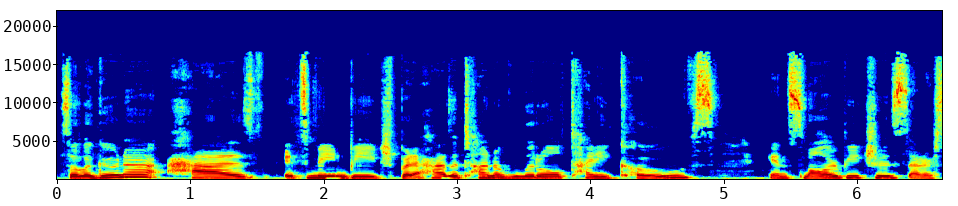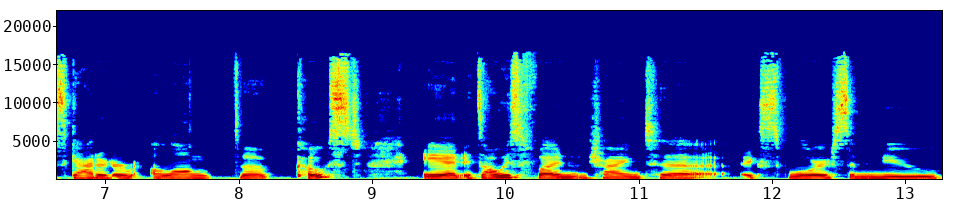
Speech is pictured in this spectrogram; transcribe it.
so Laguna has its main beach, but it has a ton of little tiny coves and smaller beaches that are scattered along the coast. And it's always fun trying to explore some new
